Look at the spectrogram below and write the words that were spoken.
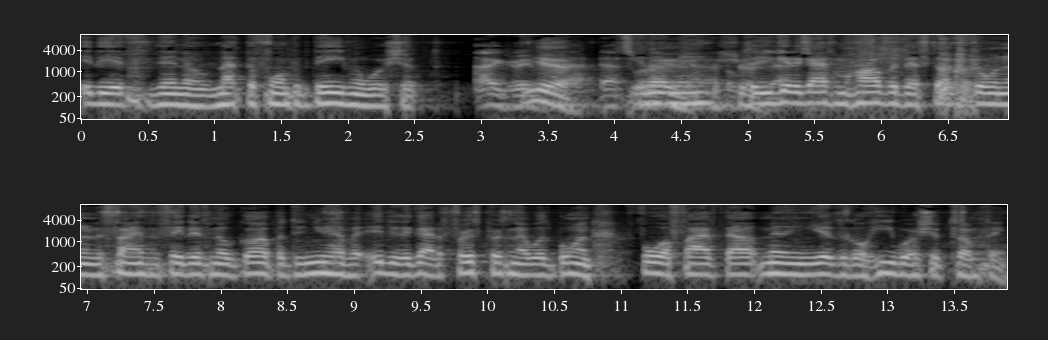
idiots, you know, not the form people, they even worshiped. I agree Yeah. with that. That's You know what I mean? believe So you get a guy from Harvard that starts going into science and say there's no God, but then you have an idiot, a guy, the first person that was born four or five thousand million years ago, he worshipped something,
